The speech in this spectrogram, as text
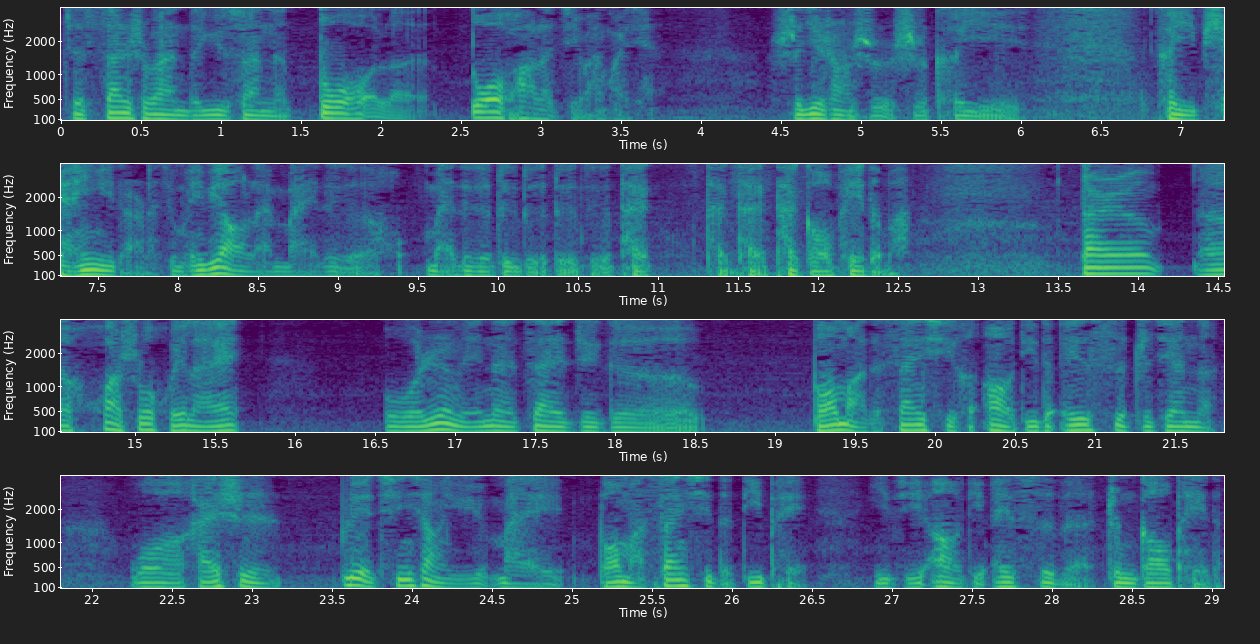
这三十万的预算呢，多了多花了几万块钱，实际上是是可以可以便宜一点的，就没必要来买这个买这个这个这个这个这个太太太太高配的吧。当然，呃，话说回来，我认为呢，在这个宝马的三系和奥迪的 A 四之间呢，我还是略倾向于买宝马三系的低配。以及奥迪 A 四的中高配的，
